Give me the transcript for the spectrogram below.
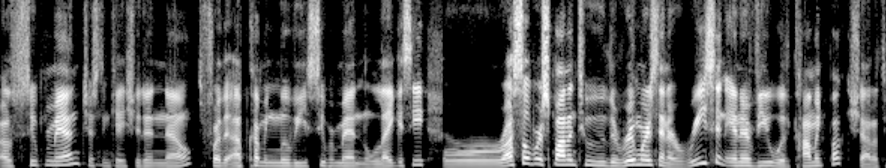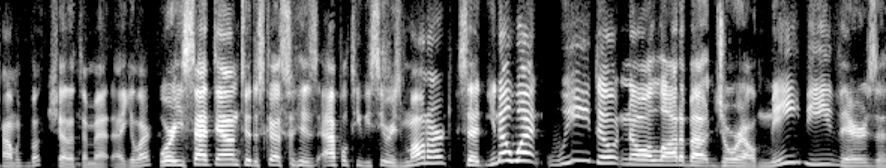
of Superman, just in case you didn't know, for the upcoming movie Superman Legacy. Russell responded to the rumors in a recent interview with Comic Book. Shout out to Comic Book. Shout out to Matt Aguilar, where he sat down to discuss his Apple TV series Monarch. Said, you know what? We don't know a lot about Jor-El. Maybe there's a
